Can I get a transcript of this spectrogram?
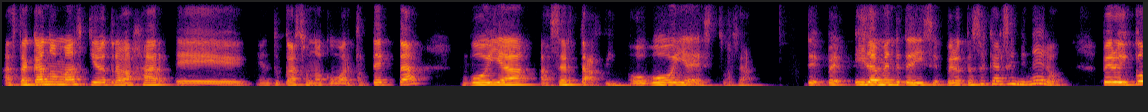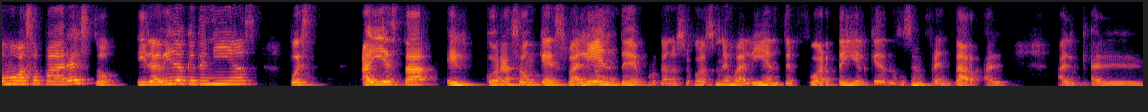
hasta acá nomás quiero trabajar, eh, en tu caso, ¿no? Como arquitecta, voy a hacer tapping, o voy a esto, o sea, y la mente te dice, pero te vas a quedar sin dinero, pero ¿y cómo vas a pagar esto? Y la vida que tenías, pues ahí está el corazón que es valiente, porque nuestro corazón es valiente, fuerte y el que nos hace enfrentar al, al, al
